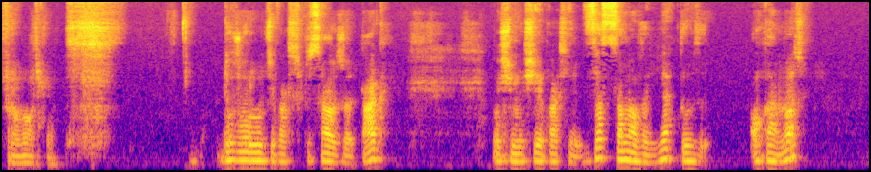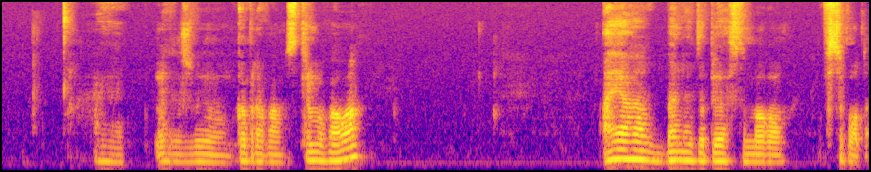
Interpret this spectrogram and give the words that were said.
w robocie. Dużo ludzi właśnie pisało, że tak. Musimy się właśnie zastanowić, jak to ogarnąć, e, żeby Kobra wam streamowała. A ja będę dopiero streamował w sobotę.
